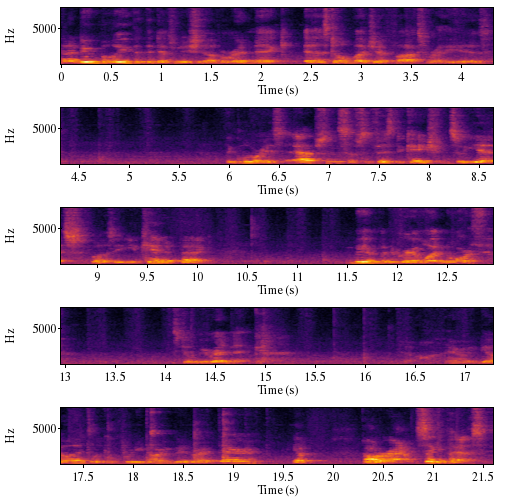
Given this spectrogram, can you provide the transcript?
And I do believe that the definition of a redneck, as told by Jeff Foxworthy, is the glorious absence of sophistication. So yes, Fuzzy, you can in fact be up in the Great White North, still be redneck. So, there we go, that's looking pretty darn good right there. Yep. Alright, second pass.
